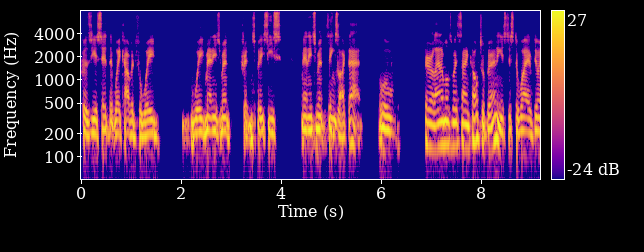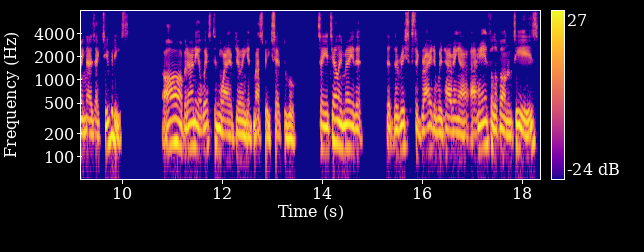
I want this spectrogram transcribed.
because you said that we're covered for weed, weed management, threatened species management, things like that. Well, feral animals, we're saying cultural burning is just a way of doing those activities. Oh, but only a Western way of doing it must be acceptable. So you're telling me that that the risks are greater with having a, a handful of volunteers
